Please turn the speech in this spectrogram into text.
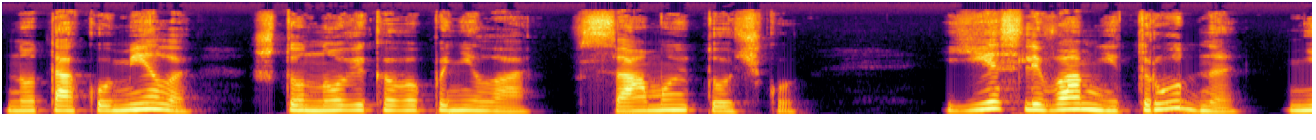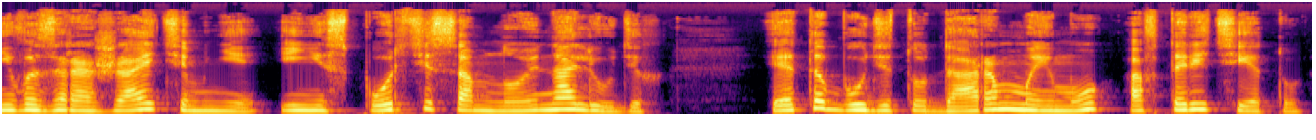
но так умело, что Новикова поняла в самую точку. Если вам не трудно, не возражайте мне и не спорьте со мной на людях. Это будет ударом моему авторитету.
